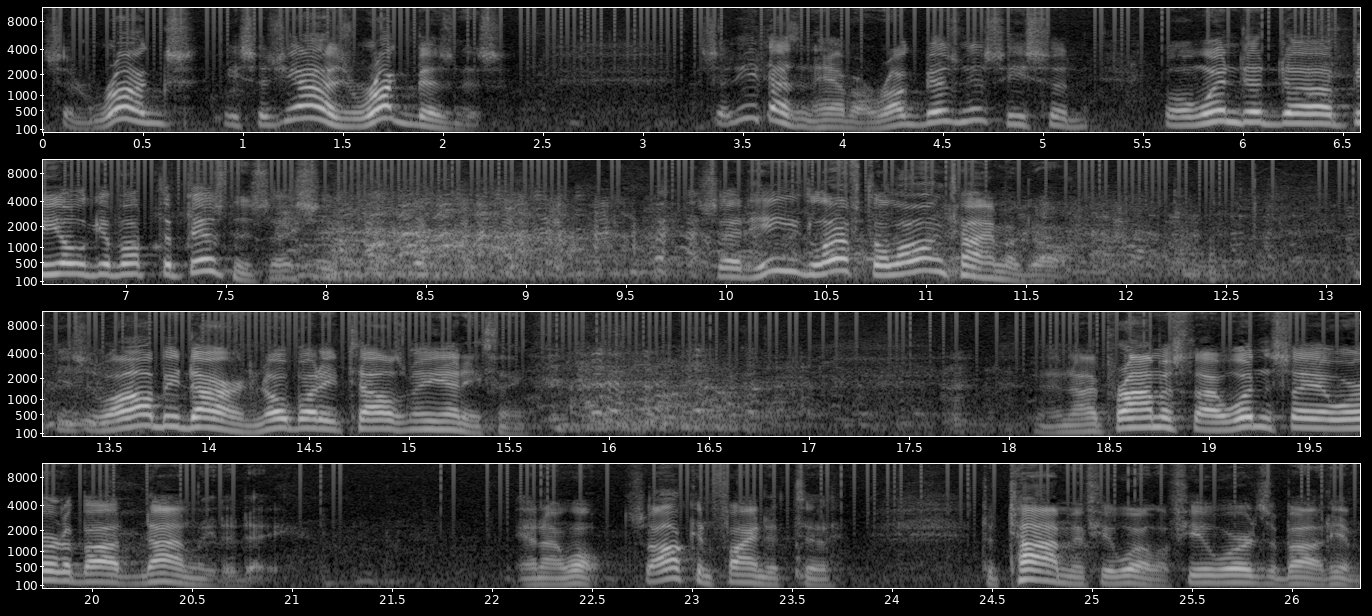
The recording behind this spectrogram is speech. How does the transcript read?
I said, rugs? He says, yeah, his rug business. I said, he doesn't have a rug business. He said, well, when did uh, Beale give up the business? I said, said, he left a long time ago. He said, well, I'll be darned. Nobody tells me anything. And I promised I wouldn't say a word about Donley today. And I won't. So I'll confine it to, to Tom, if you will, a few words about him.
